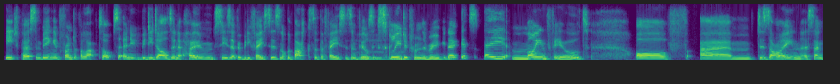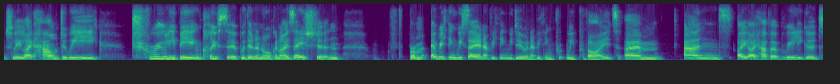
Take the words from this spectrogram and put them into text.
each person being in front of a laptop so anybody dialed in at home sees everybody faces not the backs of the faces and feels mm-hmm. excluded from the room you know it's a minefield of um, design essentially like how do we truly be inclusive within an organization from everything we say and everything we do and everything pr- we provide um, and I, I have a really good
